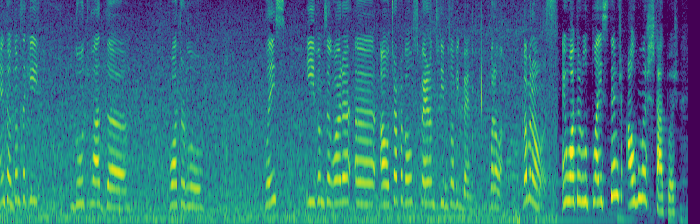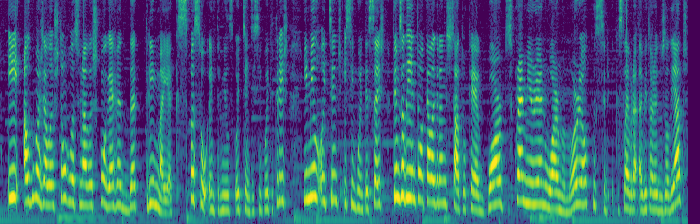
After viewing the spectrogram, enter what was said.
Então, estamos aqui do outro lado da Waterloo Place e vamos agora uh, ao Trafalgar Square antes de irmos ao Big Ben. Bora lá. Vamos! Em Waterloo Place temos algumas estátuas e algumas delas estão relacionadas com a Guerra da Crimeia, que se passou entre 1853 e 1856. Temos ali então aquela grande estátua que é a Ward's Crimean War Memorial, que, que celebra a vitória dos aliados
